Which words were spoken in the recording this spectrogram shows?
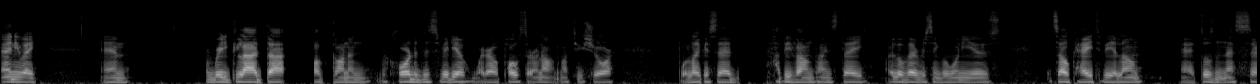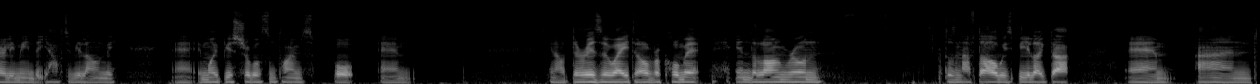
anyway, um, I'm really glad that I've gone and recorded this video, whether I'll post it or not, I'm not too sure. But like I said, happy Valentine's Day. I love every single one of you. It's okay to be alone. Uh, it doesn't necessarily mean that you have to be lonely. Uh, it might be a struggle sometimes, but um, you know there is a way to overcome it in the long run. It doesn't have to always be like that, um, and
